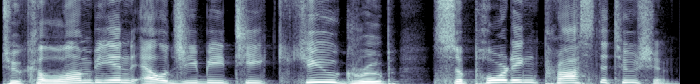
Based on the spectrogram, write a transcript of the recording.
to Colombian LGBTQ group supporting prostitution.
